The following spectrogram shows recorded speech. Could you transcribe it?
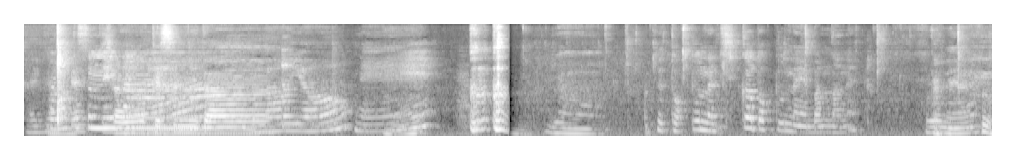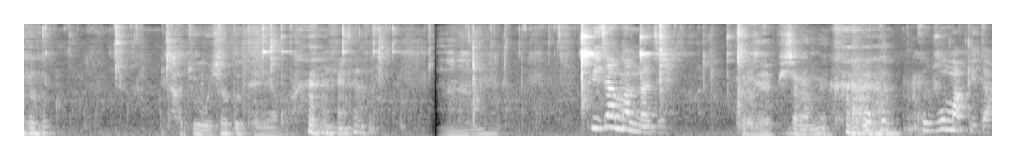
잘잘 먹겠습니다. 잘 먹겠습니다. 고마워요. 네. 야 근데 덕분에 치과 덕분에 만나네. 그러네. 자주 오셔도 돼요. 피자 만나지. 그러게 피자 같네. 고구, 고구마 피자.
